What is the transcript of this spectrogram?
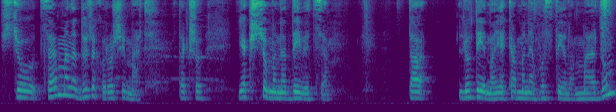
що це в мене дуже хороший мед. Так що, якщо мене дивиться та людина, яка мене вгостила медом,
